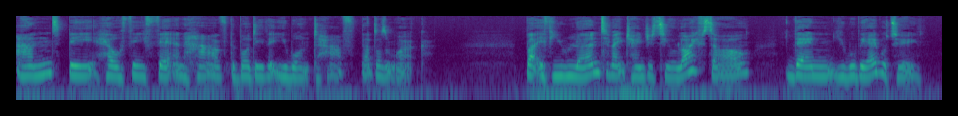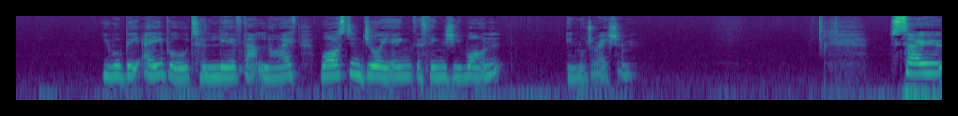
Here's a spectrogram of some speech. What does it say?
and be healthy, fit, and have the body that you want to have. That doesn't work. But if you learn to make changes to your lifestyle, then you will be able to. You will be able to live that life whilst enjoying the things you want in moderation. So,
